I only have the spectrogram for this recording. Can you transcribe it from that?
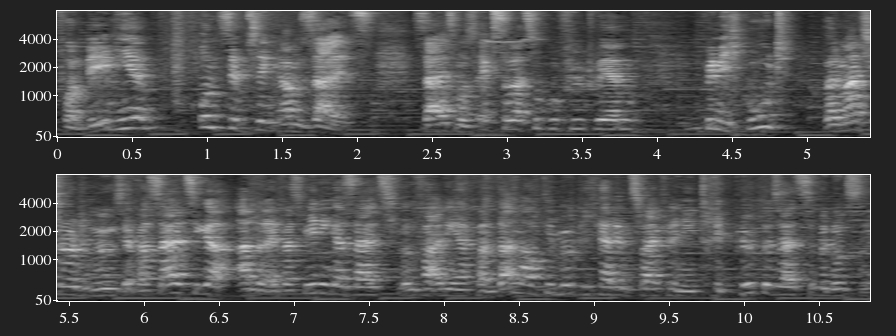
von dem hier und 17 Gramm Salz. Salz muss extra dazugefügt werden. Finde ich gut, weil manche Leute mögen es etwas salziger, andere etwas weniger salzig und vor allen Dingen hat man dann auch die Möglichkeit, im Zweifel Nitrit-Pökelsalz zu benutzen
